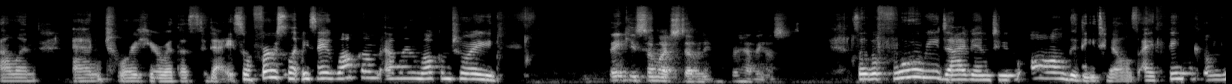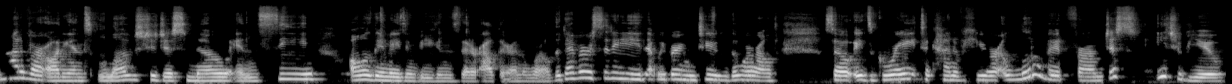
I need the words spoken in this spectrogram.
Ellen and Troy here with us today. So, first, let me say welcome, Ellen. Welcome, Troy. Thank you so much, Stephanie, for having us. So, before we dive into all the details, I think a lot of our audience loves to just know and see all of the amazing vegans that are out there in the world, the diversity that we bring to the world. So, it's great to kind of hear a little bit from just each of you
